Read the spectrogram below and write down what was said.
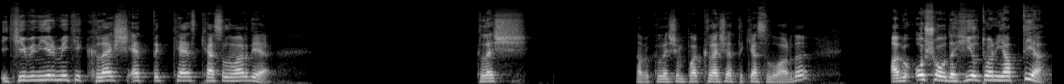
2022 Clash at the Castle vardı ya. Clash Tabii Clash'ın Clash at the Castle vardı. Abi o şovda heel turn yaptı ya.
